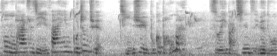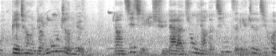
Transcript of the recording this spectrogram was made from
父母怕自己发音不正确，情绪不够饱满，所以把亲子阅读变成人工智能阅读，让机器取代了重要的亲子连接的机会。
